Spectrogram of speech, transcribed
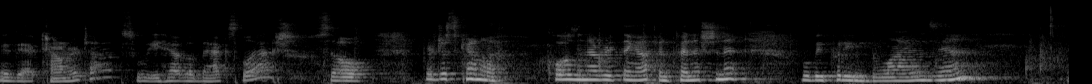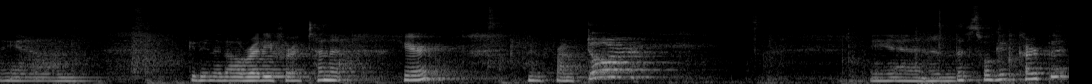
We've got countertops. We have a backsplash. So we're just kind of closing everything up and finishing it. We'll be putting blinds in and getting it all ready for a tenant here. New front door. And will get carpet.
